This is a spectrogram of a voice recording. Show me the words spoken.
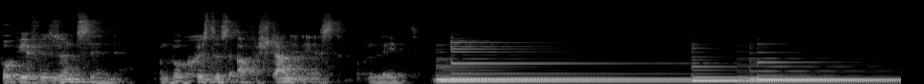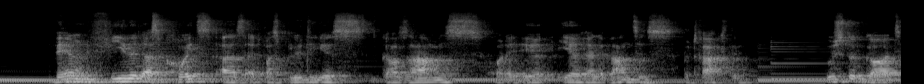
wo wir versöhnt sind und wo Christus auferstanden ist und lebt. Während viele das Kreuz als etwas Blutiges, Grausames oder Irrelevantes betrachten, wusste Gott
